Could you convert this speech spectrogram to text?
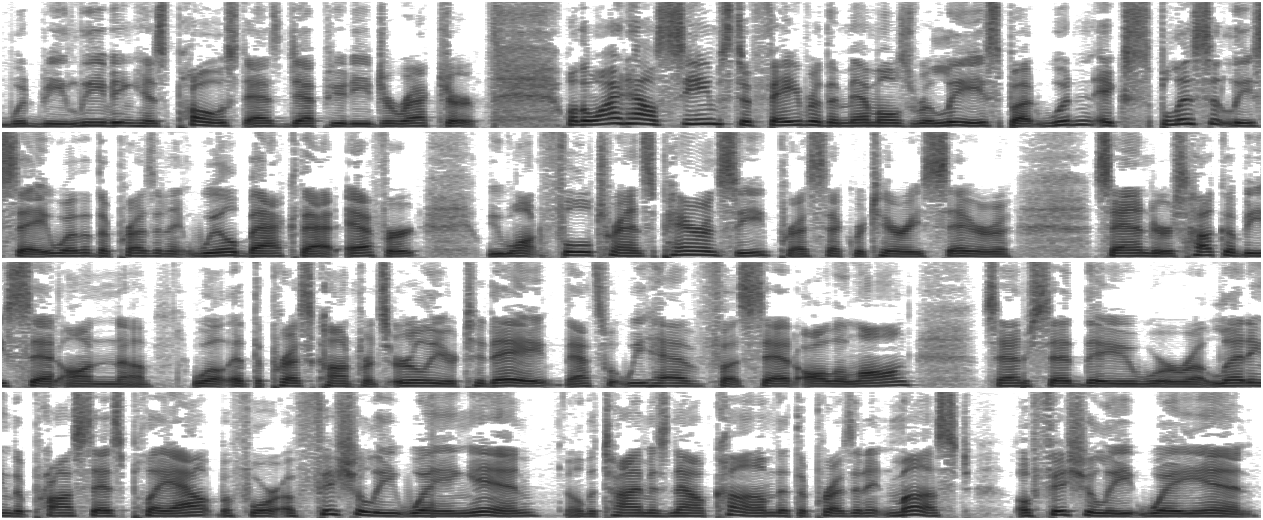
would be leaving his post as deputy director. Well, the White House seems to favor the memo's release, but wouldn't explicitly say whether the president will back that effort. We want full transparency, Press Secretary Sarah Sanders Huckabee said on, uh, well, at the press conference earlier today. That's what we have uh, said all along. Sanders said they were uh, letting the process play out before officially weighing in. Well, the time has now come that the president must officially weigh in. And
